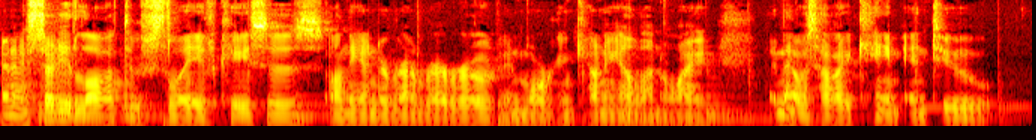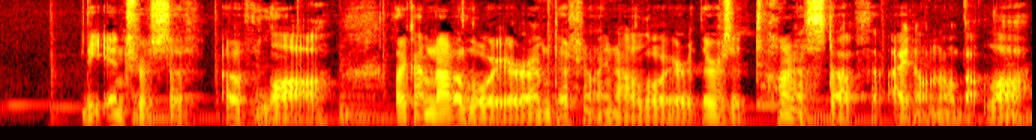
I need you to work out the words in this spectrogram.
and I studied law through slave cases on the Underground Railroad in Morgan County, Illinois. And that was how I came into the interests of, of law. Like, I'm not a lawyer. I'm definitely not a lawyer. There's a ton of stuff that I don't know about law.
